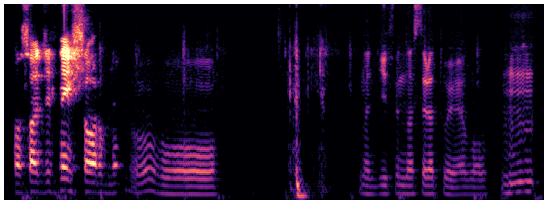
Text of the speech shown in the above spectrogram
Спасательний шор, бля. Ого. Надіюсь, він нас рятує, лол. М.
